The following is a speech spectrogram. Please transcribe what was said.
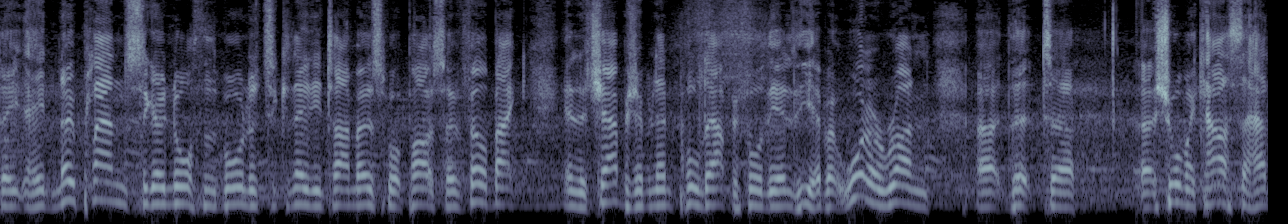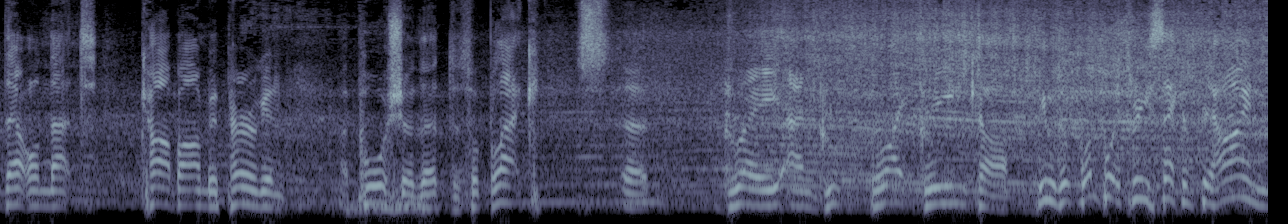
they, they, had no plans to go north of the border to Canadian Tire Motorsport Park, so fell back in the championship and then pulled out before the end of the year. But what a run uh, that uh, uh Sean McAlister had there on that Carbahn with Peregrine uh, Porsche, that the black uh, grey and gr bright green car. He was at 1.3 seconds behind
